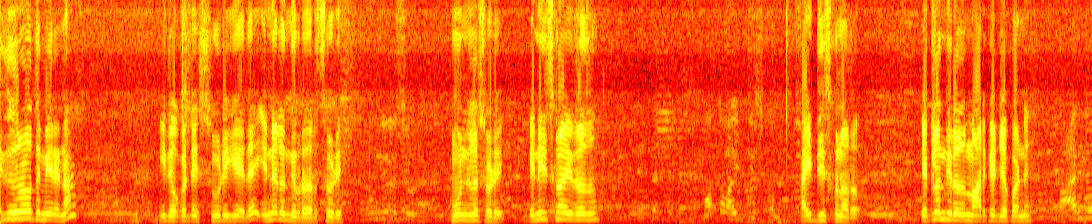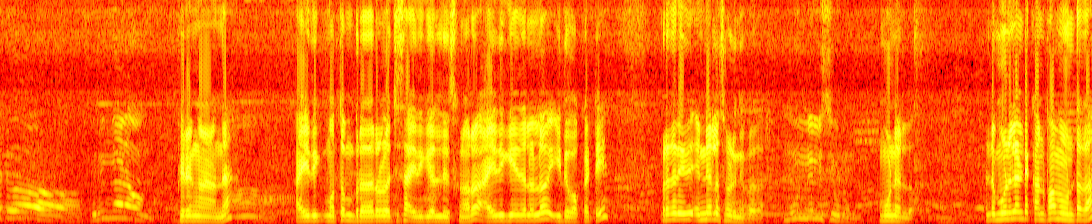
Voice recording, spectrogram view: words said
ఇది తర్వాత మీరేనా? ఇది ఒకటి సూడి గేదె. ఎన్ని ఉంది బ్రదర్ సూడి? మూడు నెలలు సూడి. ఎన్ని తీసుకున్నారు ఈరోజు? ఐదు తీసుకున్నారు. ఎట్లుంది ఈరోజు మార్కెట్ చెప్పండి? తిరిగానే ఉంది. ఐదు మొత్తం బ్రదర్లు వచ్చేసి ఐదు గేదెలు తీసుకున్నారు. ఐదు గేదెలలో ఇది ఒకటి. బ్రదర్ ఇది ఎన్ని నెలలు చూడింది బ్రదర్? మూడు నెలలు చూడండి మూడు నెలలు. అంటే మూడు నెలలు అంటే కన్ఫామ్ ఉంటుందా?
